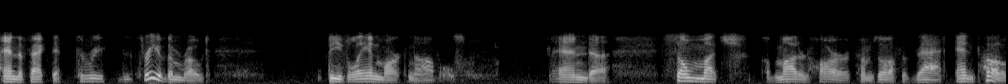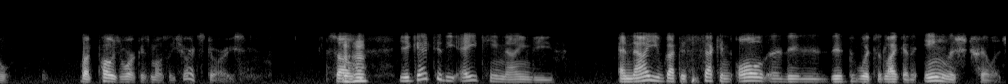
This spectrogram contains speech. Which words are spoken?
and the fact that three three of them wrote these landmark novels, and uh, so much of modern horror comes off of that and Poe, but Poe's work is mostly short stories. So mm-hmm. you get to the 1890s, and now you've got the second all the, the what's like an English trilogy,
